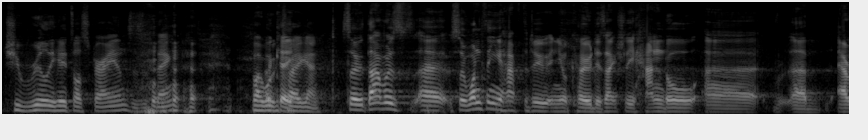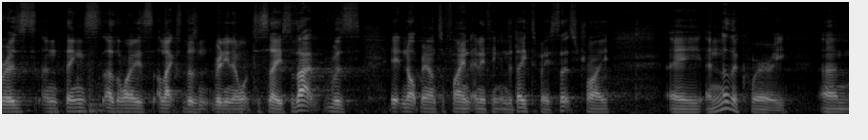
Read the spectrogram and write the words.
She really hates Australians, is the thing. but we'll try again. So that was, uh, so one thing you have to do in your code is actually handle uh, uh, errors and things, otherwise Alexa doesn't really know what to say. So that was it not being able to find anything in the database. Let's try a, another query. Um,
